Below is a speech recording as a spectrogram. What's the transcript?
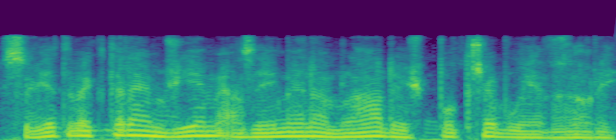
Svět, ve kterém žijeme a zejména mládež, potřebuje vzory.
